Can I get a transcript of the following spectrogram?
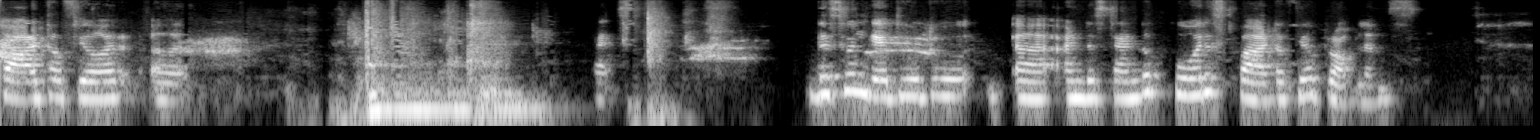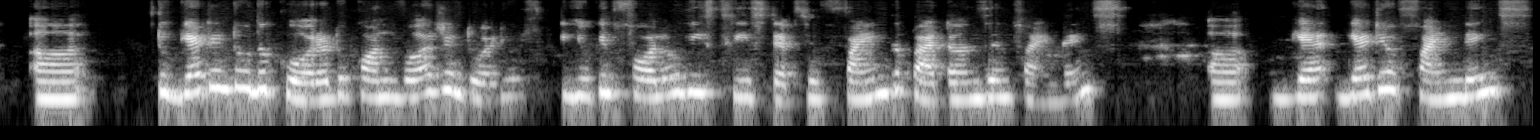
part of your uh, this will get you to uh, understand the poorest part of your problems. Uh, to get into the core or to converge into it, you, you can follow these three steps. You find the patterns and findings, uh, get, get your findings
